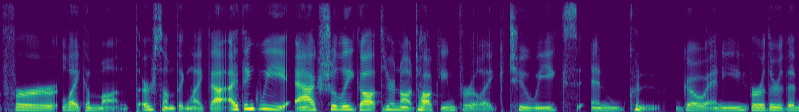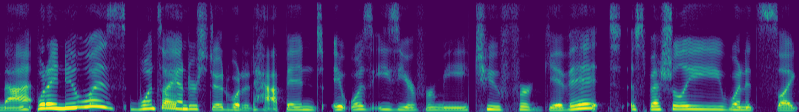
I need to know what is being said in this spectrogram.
for like a month or something like that. I think we actually got through not talking for like two weeks and couldn't go any further than that. What I knew was once I understood what had happened, it was easier for me to forgive it, especially when it's like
